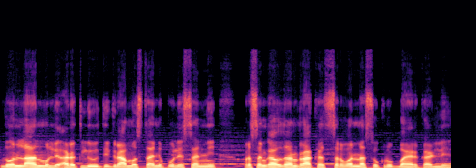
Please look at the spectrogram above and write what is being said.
दोन लहान मुले अडकली होती. ग्रामस्थांनी पोलिसांनी प्रसंगावधान राखत सर्वांना सुखरूप बाहेर काढले.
